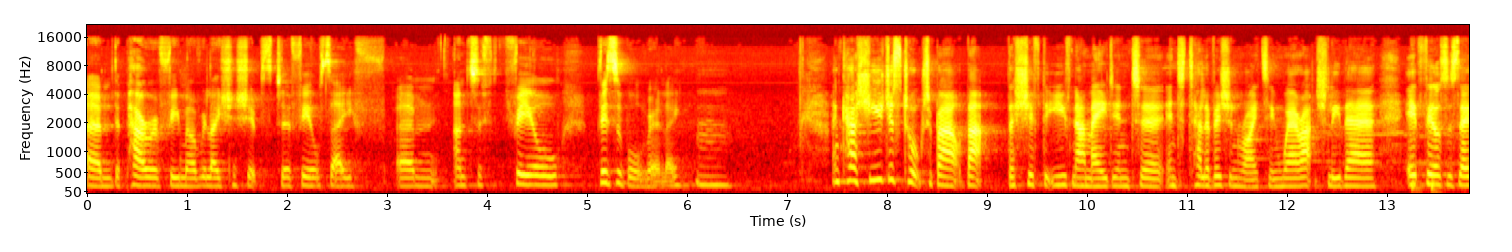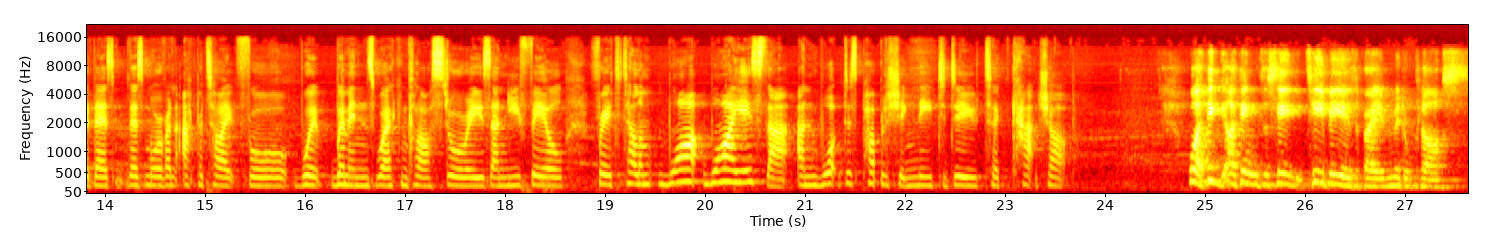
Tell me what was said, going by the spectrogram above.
um, the power of female relationships to feel safe um, and to feel visible, really. Mm. And Cash, you just talked about that the shift that you've now made into into television writing, where actually there it feels as though there's there's more of an appetite for w- women's working class stories, and you feel free to tell them why why is that, and what does publishing need to do to catch up? Well, I think I think the TV is a very middle class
